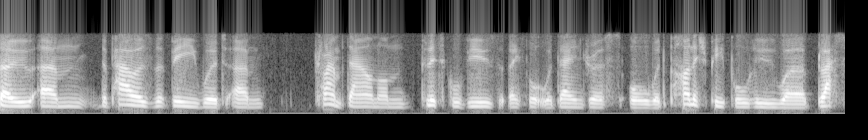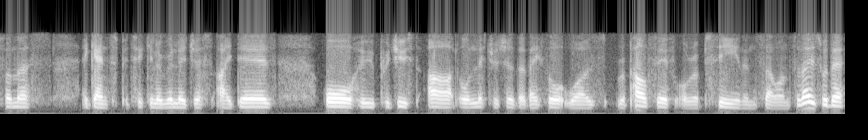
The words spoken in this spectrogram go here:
So um, the powers that be would um, clamp down on political views that they thought were dangerous, or would punish people who were blasphemous against particular religious ideas, or who produced art or literature that they thought was repulsive or obscene and so on. So those were the,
